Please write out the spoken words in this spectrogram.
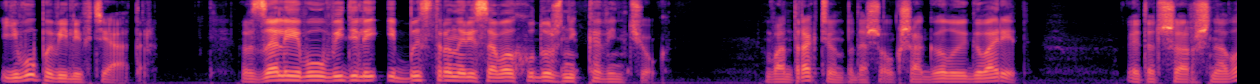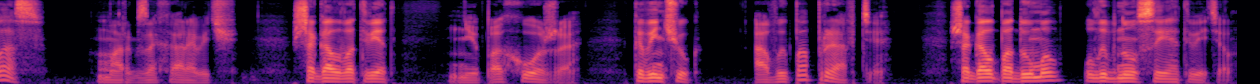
Его повели в театр. В зале его увидели и быстро нарисовал художник Ковенчук. В антракте он подошел к Шагалу и говорит — этот шарш на вас, Марк Захарович. Шагал в ответ. Не похоже. Ковенчук. А вы поправьте. Шагал подумал, улыбнулся и ответил.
